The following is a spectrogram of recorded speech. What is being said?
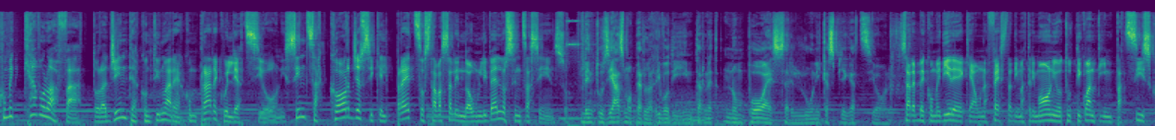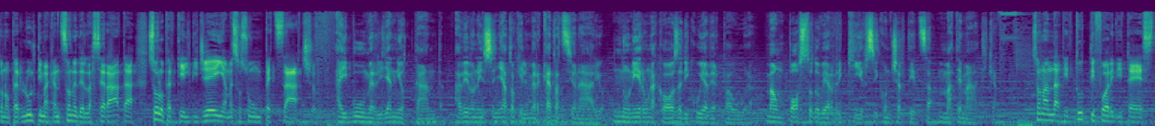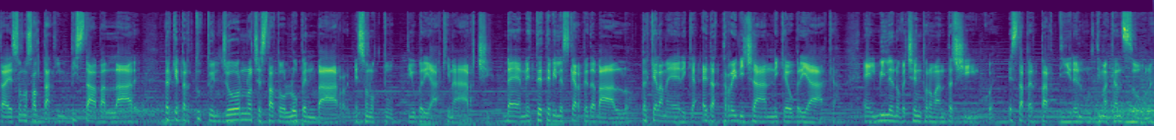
come cavolo ha fatto la gente a continuare a comprare quelle azioni senza accorgersi che il prezzo stava salendo a un livello senza senso? L'entusiasmo per l'arrivo di internet non può essere l'unica spiegazione. Sarebbe come dire che a una festa di matrimonio tutti quanti impazziscono per l'ultima canzone della serata solo perché il DJ ha messo su un pezzaccio. Ai boomer gli anni 80 avevano insegnato che il mercato azionario non era una cosa di cui aver paura, ma un posto dove arricchirsi con certezza matematica. Sono andati tutti fuori di testa e sono saltati in pista a ballare perché per tutto il giorno c'è stato l'open bar e sono tutti ubriachi marci. Beh, mettetevi le scarpe da ballo, perché l'America è da 13 anni che è ubriaca. È il 1995 e sta per partire l'ultima canzone.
